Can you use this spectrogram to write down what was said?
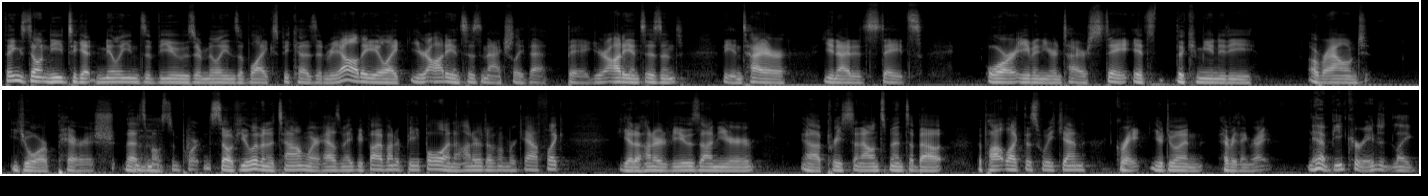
things don't need to get millions of views or millions of likes because in reality, like your audience isn't actually that big. Your audience isn't the entire United States or even your entire state. It's the community around your parish that's Mhm. most important. So if you live in a town where it has maybe 500 people and 100 of them are Catholic, you get 100 views on your uh, priest announcement about the potluck this weekend. Great, you're doing everything right. Yeah, be courageous. Like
